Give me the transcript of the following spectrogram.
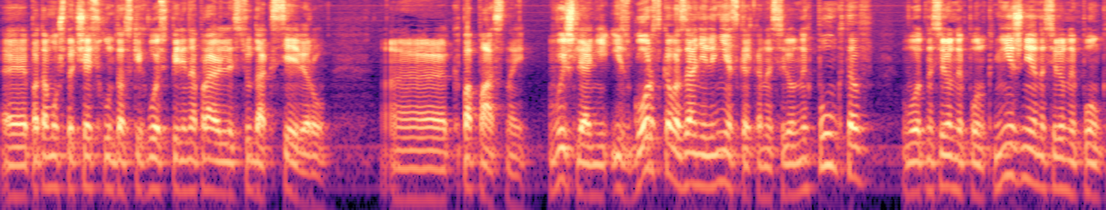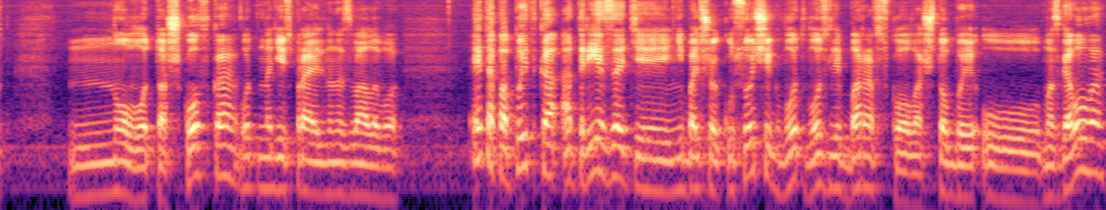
э, потому что часть хунтовских войск перенаправились сюда, к северу, э, к Попасной. Вышли они из Горского, заняли несколько населенных пунктов. Вот населенный пункт Нижний, населенный пункт Новоташковка, вот надеюсь правильно назвал его. Это попытка отрезать небольшой кусочек вот возле Боровского, чтобы у Мозгового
